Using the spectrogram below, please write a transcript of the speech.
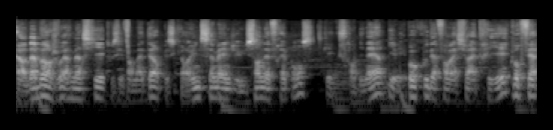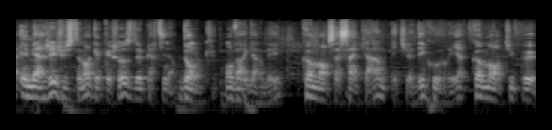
Alors d'abord, je voudrais remercier tous ces formateurs puisqu'en une semaine, j'ai eu 109 réponses, ce qui est extraordinaire. Il y avait beaucoup d'informations à trier pour faire émerger justement quelque chose de pertinent. Donc, on va regarder comment ça s'incarne et tu vas découvrir comment tu peux,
